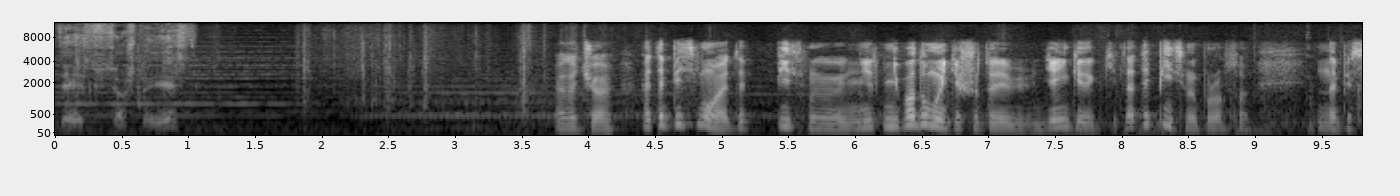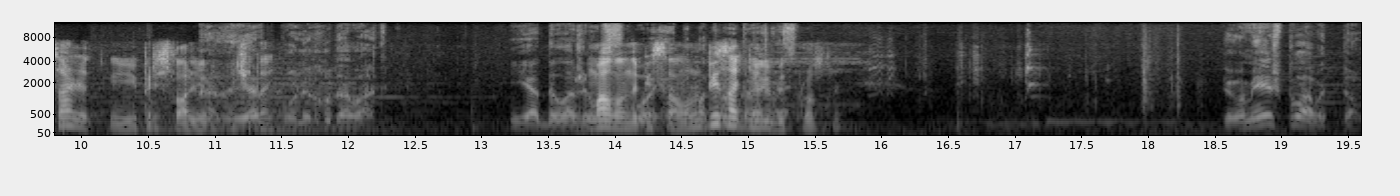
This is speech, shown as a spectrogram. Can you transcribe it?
Здесь все, что есть? Это что? Это письмо, это письма. Не, не подумайте, что это деньги какие-то. Это письма просто. Написали и прислали Конверт почитать. более худоват. Я доложил Мало свой, написал. Он писать не любит просто. Ты умеешь плавать, Том?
